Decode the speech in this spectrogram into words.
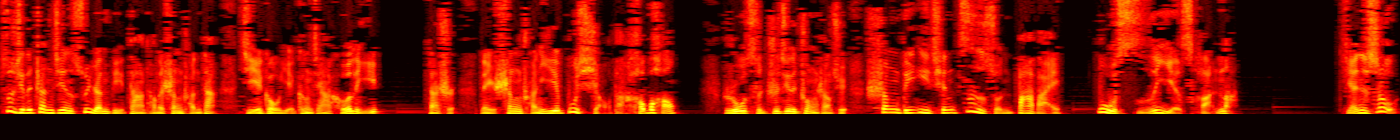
自己的战舰虽然比大唐的商船大，结构也更加合理，但是那商船也不小的，好不好？如此直接的撞上去，伤敌一千，自损八百，不死也残呐！减速，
